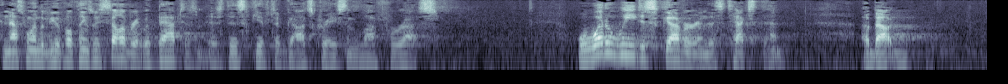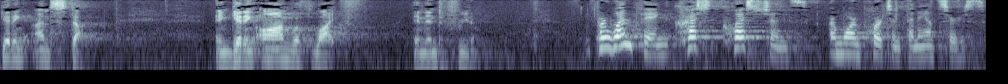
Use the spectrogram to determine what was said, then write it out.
And that's one of the beautiful things we celebrate with baptism is this gift of God's grace and love for us. Well, what do we discover in this text then about getting unstuck and getting on with life and into freedom? For one thing, questions are more important than answers.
